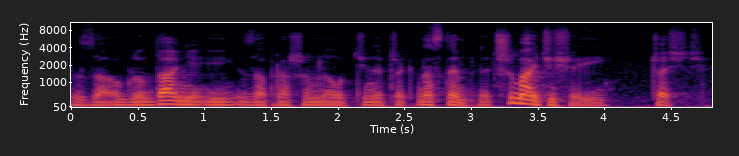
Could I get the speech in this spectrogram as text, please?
za oglądanie i zapraszam na odcineczek następny. Trzymajcie się i cześć.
